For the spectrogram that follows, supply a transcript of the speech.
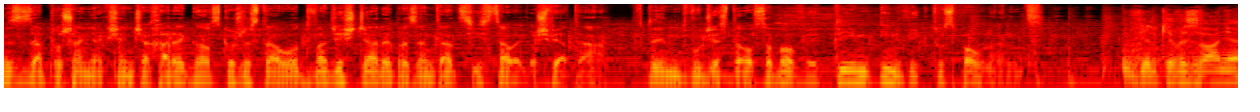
Z zaproszenia księcia Harego skorzystało 20 reprezentacji z całego świata, w tym 20-osobowy Team Invictus Poland. Wielkie wyzwanie,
